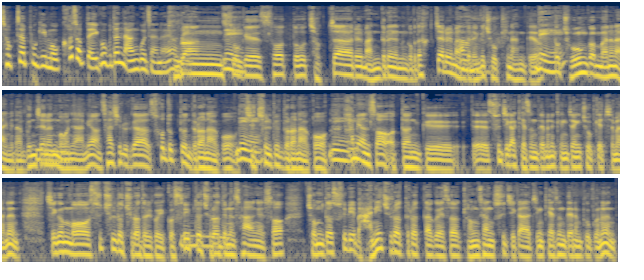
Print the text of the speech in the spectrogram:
적자 폭이 뭐 커졌다 이거보단 나은 거잖아요. 불황 네. 속에서 또 적자를 만들어내는 것보다 흑자를 만드는 아. 게 좋긴 한데요. 네. 또 좋은 것만 것만은 아닙니다. 문제는 뭐냐면 사실 우리가 소득도 늘어나고 음. 네. 지출도 늘어나고 네. 하면서 어떤 그 에, 수지가 개선되면 굉장히 좋겠지만은 지금 뭐 수출도 줄어들고 있고 수입도 음. 줄어드는 상황에서 좀 더 수입이 많이 줄어들었다고 해서 경상 수지가 지금 개선되는 부분은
